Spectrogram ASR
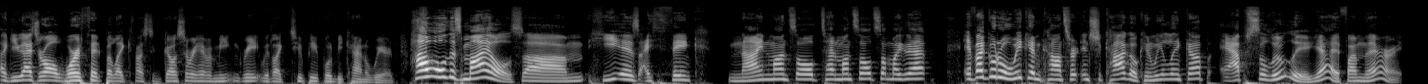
like you guys are all worth it, but like if I was to go somewhere and have a meet and greet with like two people would be kind of weird. How old is Miles? Um, he is I think nine months old, ten months old, something like that. If I go to a weekend concert in Chicago, can we link up? Absolutely, yeah. If I'm there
